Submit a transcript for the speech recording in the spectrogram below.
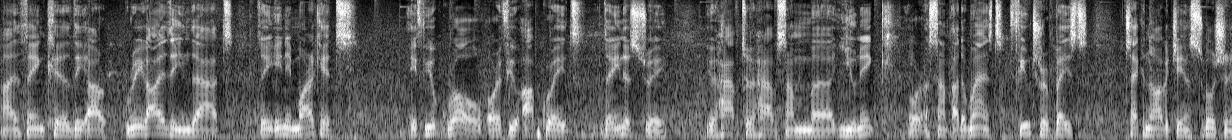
I think uh, they are realizing that the Indian market, if you grow or if you upgrade the industry, you have to have some uh, unique or some advanced future-based technology and solution,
